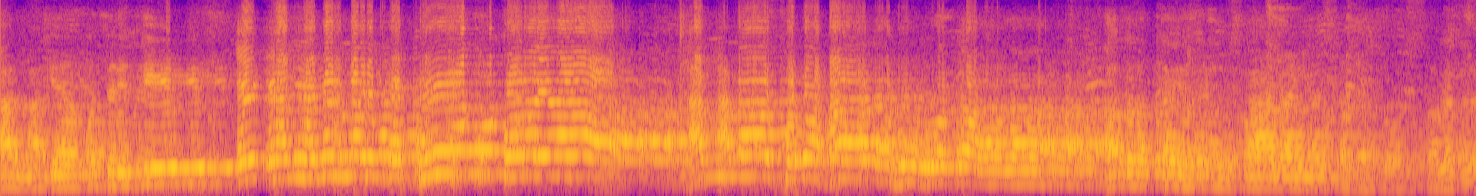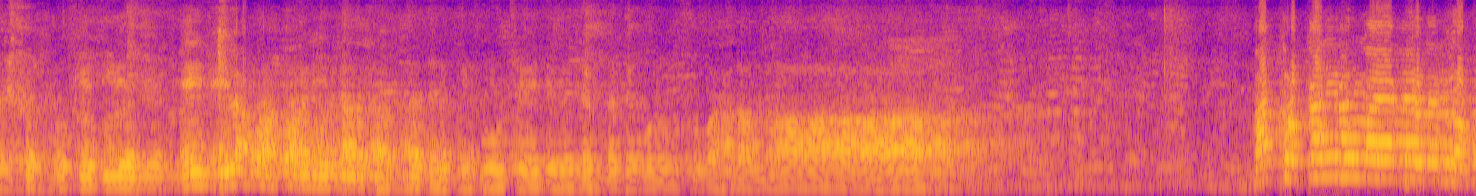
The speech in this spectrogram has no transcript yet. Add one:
কালকে আমাদের দিন এই কালিমুল্লাহর মুকুট পড়ায়া। আল্লাহ সুবহানাহু ওয়া তাআলা হযরত মূসা আলাইহিস সালাতু সালামের সম্মুখে দিয়ে এই তিলাওয়াতকারী তার বান্দাদেরকে পৌঁছে দেবে জান্নাতে। বলুন সুবহানাল্লাহ। মাত্র কালিমুল্লাহ একজনের লোক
